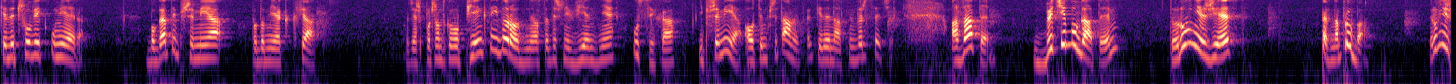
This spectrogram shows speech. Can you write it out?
kiedy człowiek umiera. Bogaty przemija podobnie jak kwiat. Chociaż początkowo piękny i dorodny, ostatecznie więdnie usycha i przemija. O tym czytamy tak, w 11 wersecie. A zatem bycie bogatym to również jest pewna próba. Również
